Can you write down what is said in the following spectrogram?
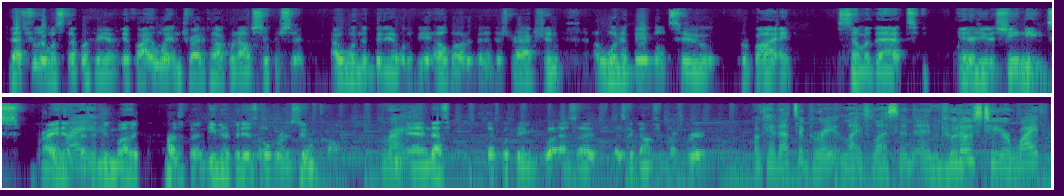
that's really what stuck with me. If I went and tried to talk when I was super sick, I wouldn't have been able to be a help. I would have been a distraction. I wouldn't have been able to provide some of that energy that she needs, right? As- As, a new mother, husband, even if it is over a Zoom call, Right. and that's stuck with me as I as I've gone through my career. Okay, that's a great life lesson. And Mm-hmm. kudos to your wife.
